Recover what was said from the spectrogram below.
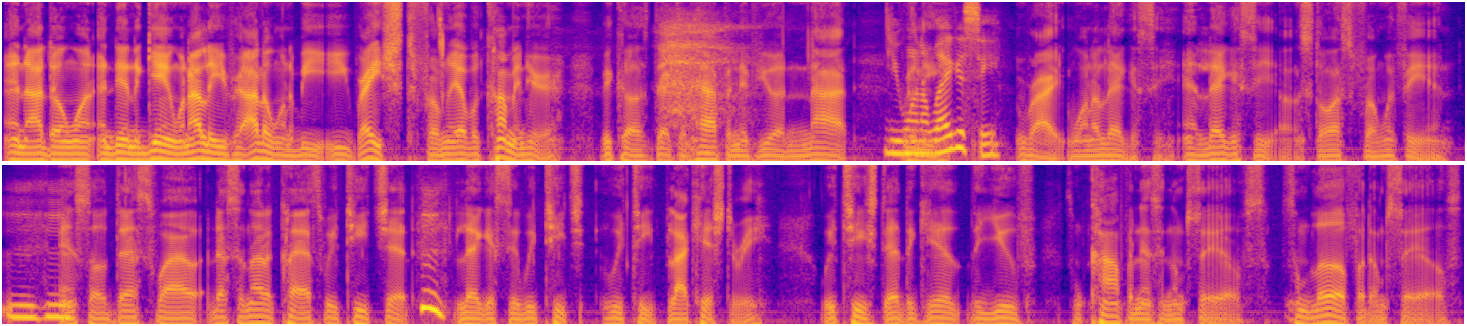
and I don't want. And then again, when I leave here, I don't want to be erased from ever coming here because that can happen if you are not. You want a legacy. Right, want a legacy, and legacy uh, starts from within. Mm-hmm. And so that's why that's another class we teach at Hmm. Legacy. We teach we teach Black history. We teach that to give the youth some confidence in themselves, some love for themselves,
